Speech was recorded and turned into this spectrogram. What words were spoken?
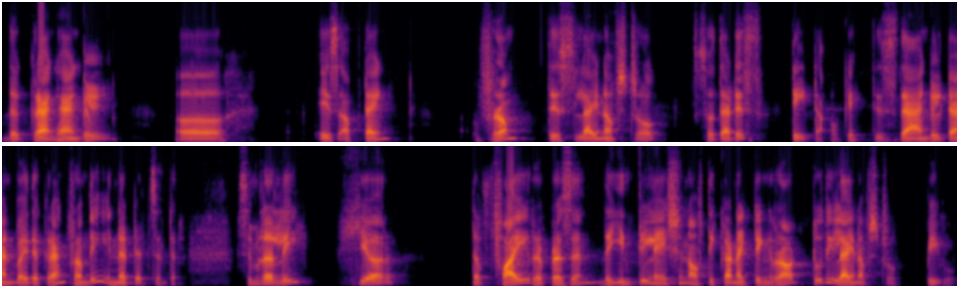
the crank angle uh, is obtained from this line of stroke. So that is theta okay? This is the angle tanned by the crank from the inner dead center. Similarly here the phi represent the inclination of the connecting rod to the line of stroke PO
